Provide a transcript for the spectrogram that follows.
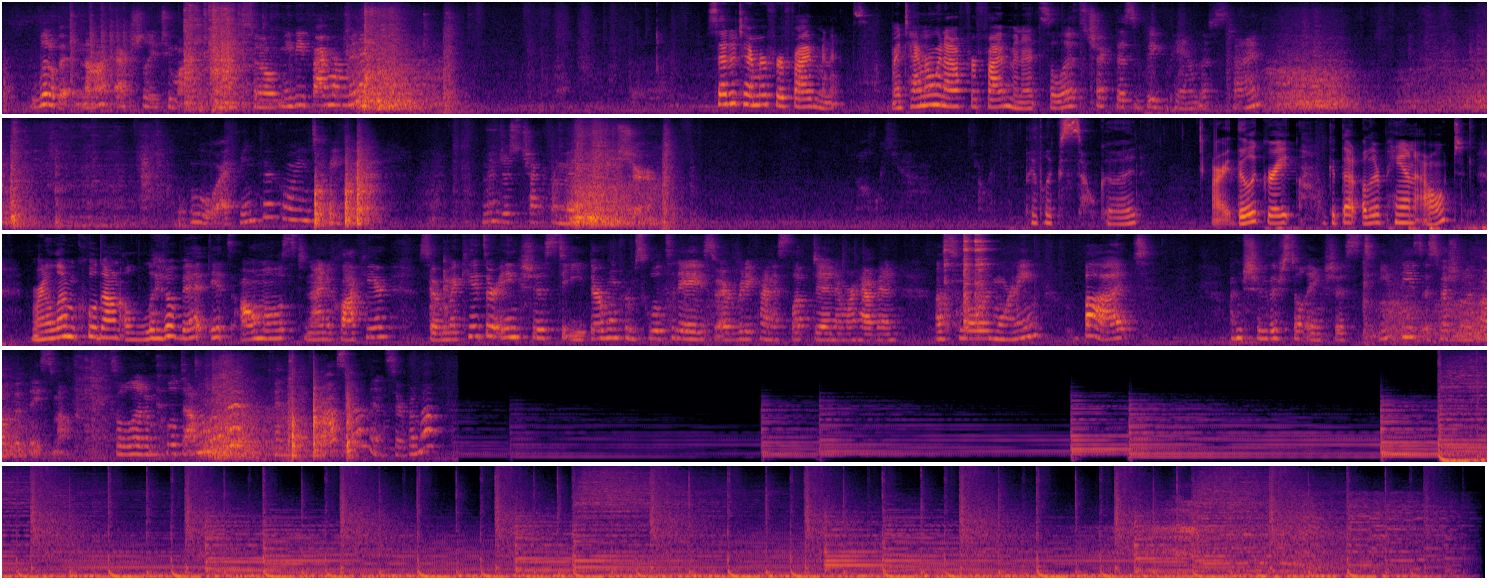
A little bit, not actually too much. So maybe five more minutes. Set a timer for five minutes. My timer went off for five minutes, so let's check this big pan this time. Ooh, I think they're going to be good. I'm gonna just check them middle to be sure. Oh yeah. They look so good. All right, they look great. I'll get that other pan out. We're gonna let them cool down a little bit. It's almost nine o'clock here. So my kids are anxious to eat. They're home from school today, so everybody kind of slept in and we're having a slower morning. But I'm sure they're still anxious to eat these, especially with how good they smell. So we'll let them cool down a little bit and then frost them and serve them up.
